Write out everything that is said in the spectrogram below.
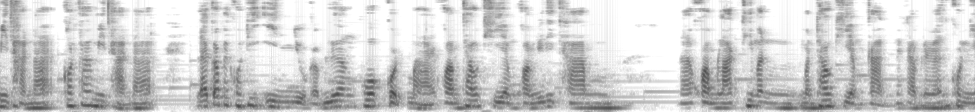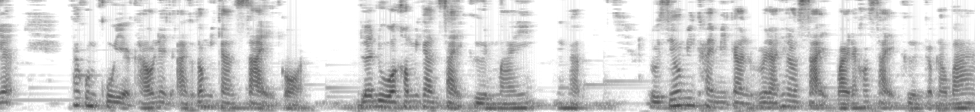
มีฐานะค่อนข้างมีฐานะ แล้วก็เป็นคนที่อินอยู่กับเรื่องพวกกฎหมาย ความเท่าเทียม ความยุติธรรมนะความรักที่มันมันเท่าเทียมกันนะครับดังนั้นคนเนี้ยถ้าคุณคุยกับเขาเนี่ยอาจจะต้องมีการใส่ก่อน แล้วดูว่าเขามีการใส่คืนไหมนะครับดูซิว่ามีใครมีการเวลาที่เราใส่ไปแล้วเขาใส่คืนกับเราบ้าง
